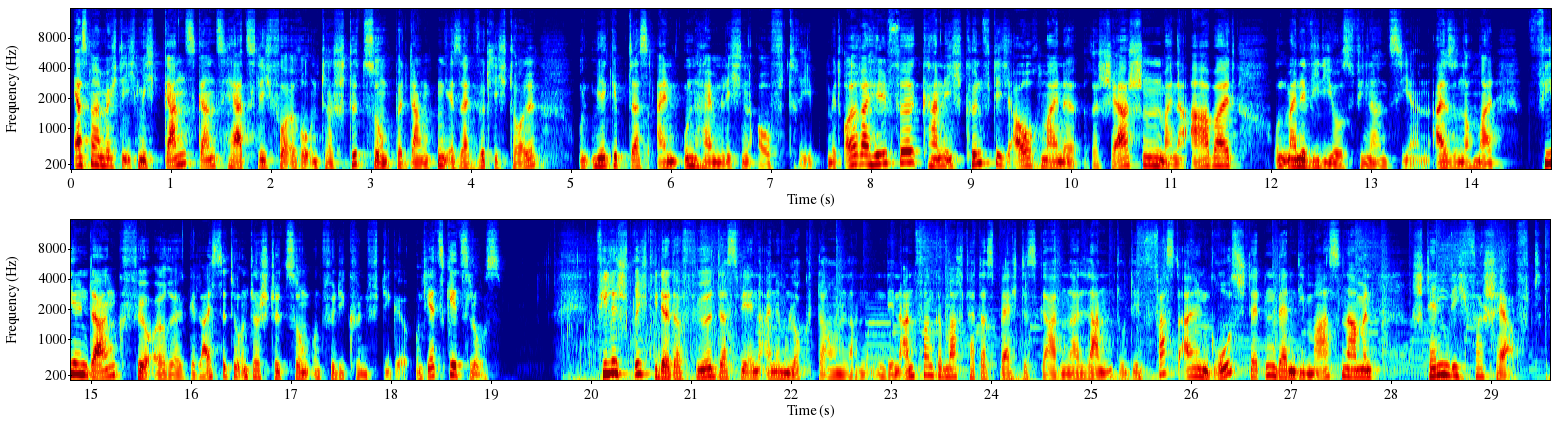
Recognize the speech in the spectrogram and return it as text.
Erstmal möchte ich mich ganz, ganz herzlich für eure Unterstützung bedanken. Ihr seid wirklich toll und mir gibt das einen unheimlichen Auftrieb. Mit eurer Hilfe kann ich künftig auch meine Recherchen, meine Arbeit und meine Videos finanzieren. Also nochmal vielen Dank für eure geleistete Unterstützung und für die künftige. Und jetzt geht's los. Viele spricht wieder dafür, dass wir in einem Lockdown landen. Den Anfang gemacht hat das Berchtesgadener Land und in fast allen Großstädten werden die Maßnahmen ständig verschärft.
